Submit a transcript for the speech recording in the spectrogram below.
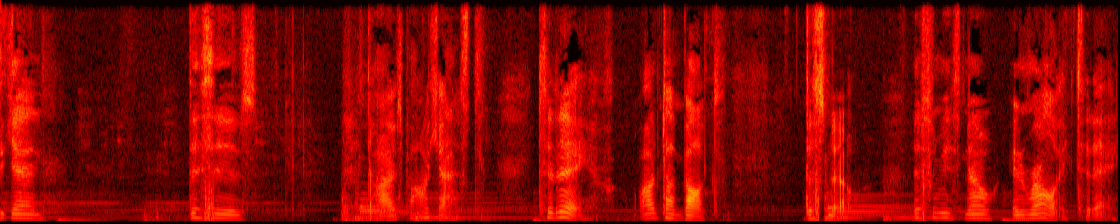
Once again, this is Ty's podcast. Today, I'm talking about the snow. There's gonna be snow in Raleigh today.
